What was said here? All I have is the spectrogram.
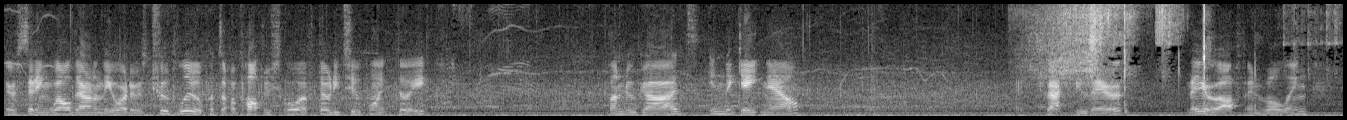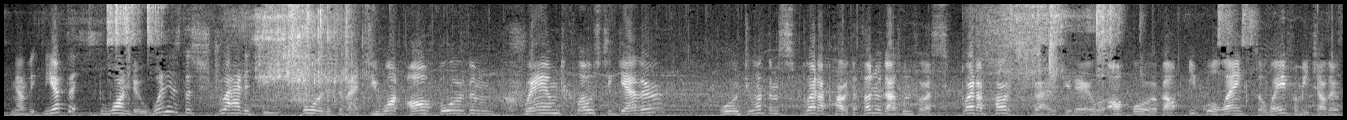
They're sitting well down in the orders. True Blue puts up a paltry score of 32.3. Thunder Gods in the gate now. Track two there. They are off and rolling. Now, the, you have to wonder, what is the strategy for this event? Do you want all four of them crammed close together? Or do you want them spread apart? The Thunder Gods went for a spread apart strategy there, where all four are about equal lengths away from each other,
